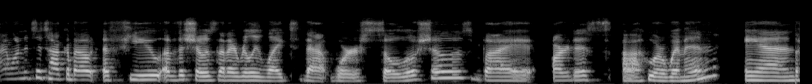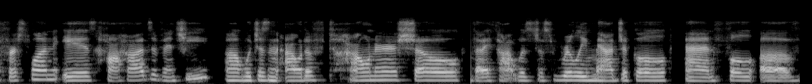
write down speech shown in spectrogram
I wanted to talk about a few of the shows that I really liked that were solo shows by artists uh, who are women. And the first one is Haha Da Vinci, uh, which is an out of towner show that I thought was just really magical and full of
